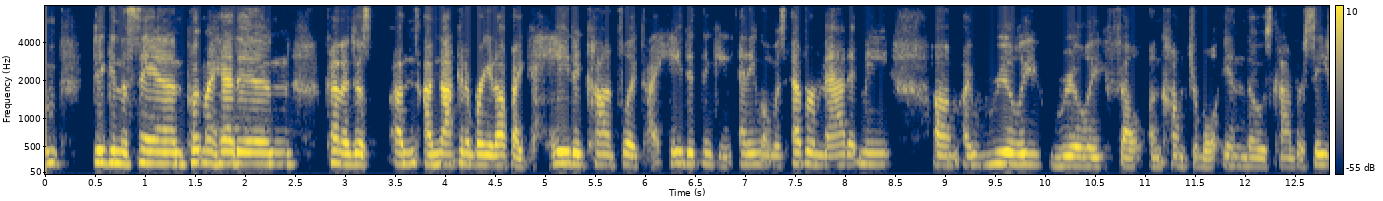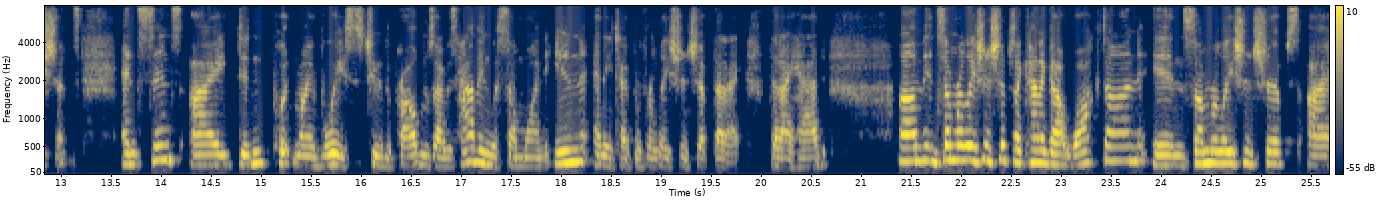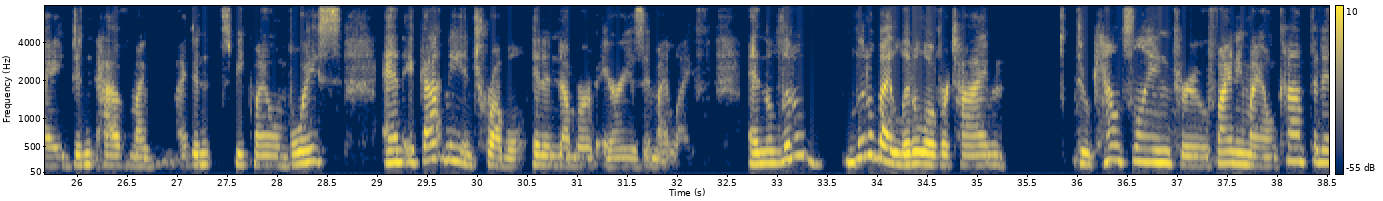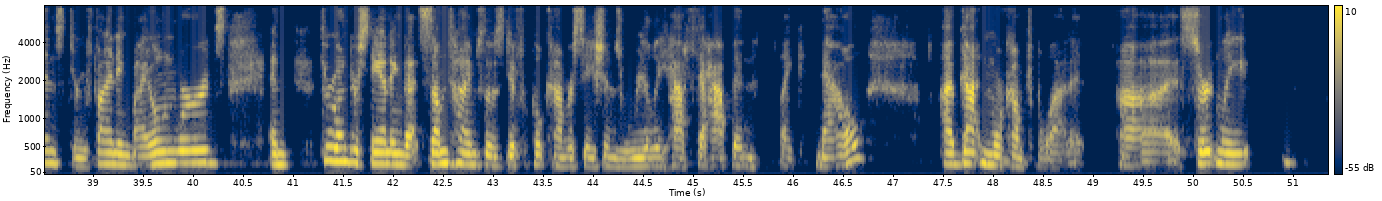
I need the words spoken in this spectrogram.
dig in the sand put my head in kind of just i'm, I'm not going to bring it up. I hated conflict. I hated thinking anyone was ever mad at me. Um, i really really felt uncomfortable in those conversations. And since i didn't put my voice to the problems i was having with someone in any type of relationship that i that i had um, in some relationships, I kind of got walked on. In some relationships, I didn't have my, I didn't speak my own voice, and it got me in trouble in a number of areas in my life. And the little, little by little over time, through counseling, through finding my own confidence, through finding my own words, and through understanding that sometimes those difficult conversations really have to happen like now, I've gotten more comfortable at it. Uh, certainly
